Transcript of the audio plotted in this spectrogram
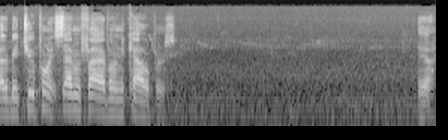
That'll be 2.75 on the calipers. Yeah.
